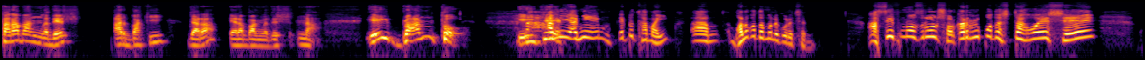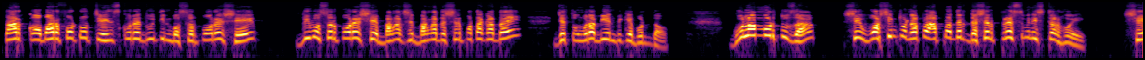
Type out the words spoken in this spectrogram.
তারা বাংলাদেশ আর বাকি যারা এরা বাংলাদেশ না। এই ভ্রান্ত এই যে আমি আমি একটু থামাই। ভালো কথা মনে করেছেন। আসিফ নজরুল সরকারের উপদেষ্টা হয়ে সে তার কভার ফটো চেঞ্জ করে দুই তিন বছর পরে সে দুই বছর পরে সে বাংলাদেশ, বাংলাদেশের পতাকা দেয় যে তোমরা বিএনপি কে ভোট দাও। গোলাম মর্তুজা, সে ওয়াশিংটন আপনাদের দেশের প্রেস মিনিস্টার হয়ে, সে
